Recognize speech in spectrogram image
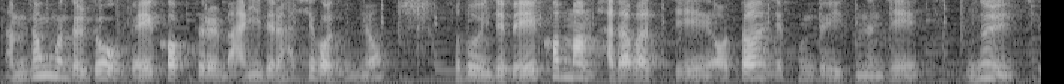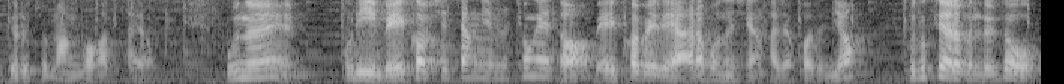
남성분들도 메이크업들을 많이들 하시거든요. 저도 이제 메이크업만 받아봤지 어떠한 제품들이 있는지 오늘 제대로 좀 안 것 같아요. 오늘 우리 메이크업 실장님을 통해서 메이크업에 대해 알아보는 시간 가졌거든요. 구독자 여러분들도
